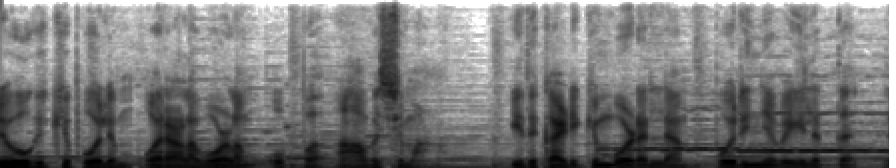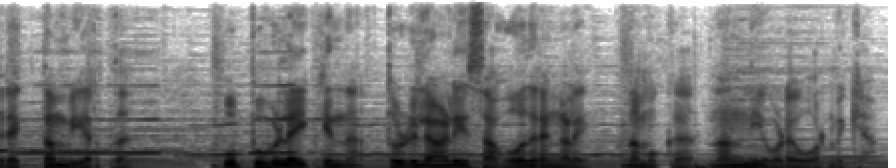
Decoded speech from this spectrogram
രോഗിക്ക് പോലും ഒരളവോളം ഉപ്പ് ആവശ്യമാണ്. ഇത് കഴിക്കുമ്പോഴെല്ലാം പൊരിഞ്ഞ വെയിലത്ത് രക്തം വിയർത്ത് ഉപ്പ് വിളയിക്കുന്ന തൊഴിലാളി സഹോദരങ്ങളെ നമുക്ക് നന്ദിയോടെ ഓർമ്മിക്കാം.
